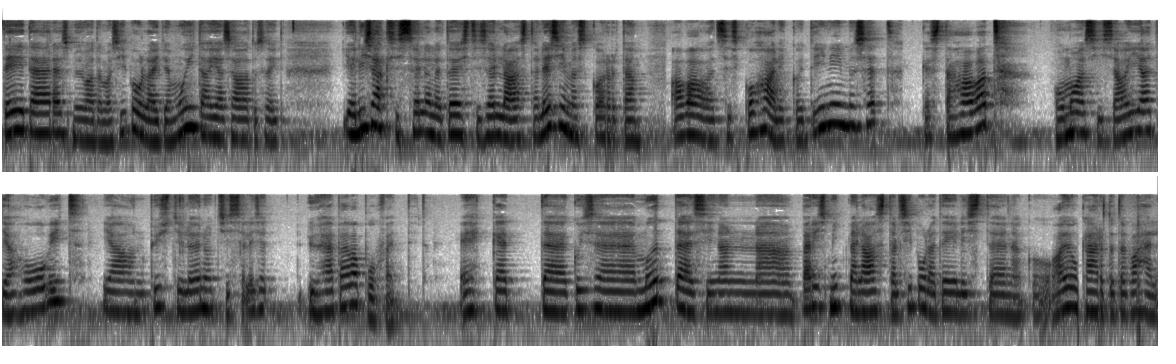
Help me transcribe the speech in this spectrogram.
teede ääres, müüvad oma sibulaid ja muid aiasaaduseid. ja lisaks siis sellele tõesti sel aastal esimest korda avavad siis kohalikud inimesed, kes tahavad oma siis aiad ja hoovid ja on püsti löönud siis sellised ühe päeva puhvetid. ehk et et äh, kui see mõte siin on äh, päris mitmel aastal sibulateeliste nagu ajukäärdude vahel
